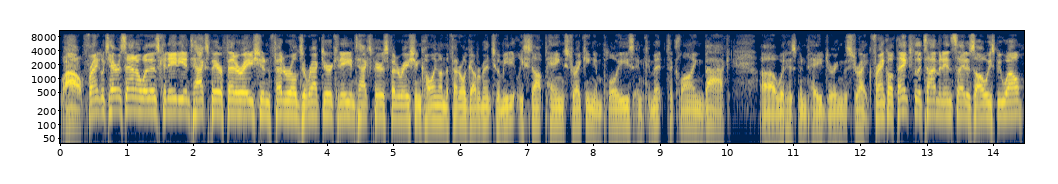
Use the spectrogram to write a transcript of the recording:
Wow. Franco Terrazzano with us, Canadian Taxpayer Federation Federal Director, Canadian Taxpayers Federation calling on the federal government to immediately stop paying striking employees and commit to clawing back uh, what has been paid during the strike. Franco, thanks for the time and insight. As always, be well.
